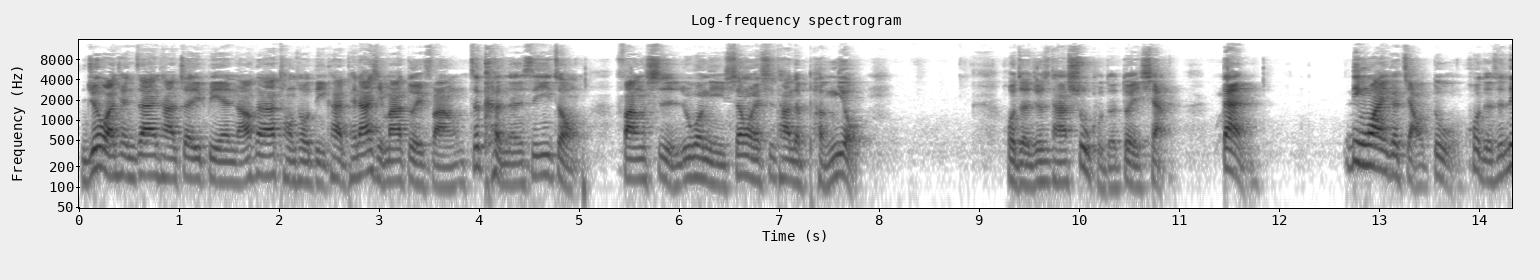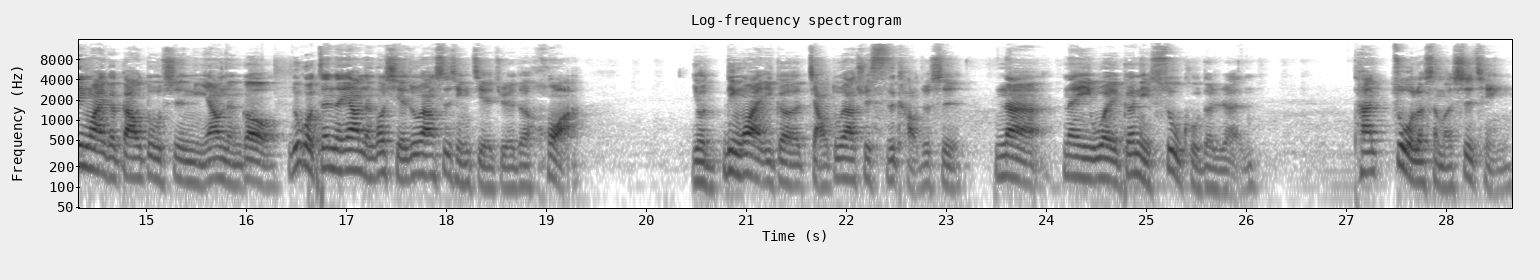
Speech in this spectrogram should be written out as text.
你就完全站在他这一边，然后跟他同仇敌忾，陪他一起骂对方，这可能是一种方式。如果你身为是他的朋友，或者就是他诉苦的对象，但另外一个角度，或者是另外一个高度，是你要能够，如果真的要能够协助让事情解决的话，有另外一个角度要去思考，就是。那那一位跟你诉苦的人，他做了什么事情？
